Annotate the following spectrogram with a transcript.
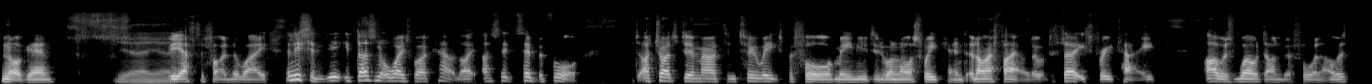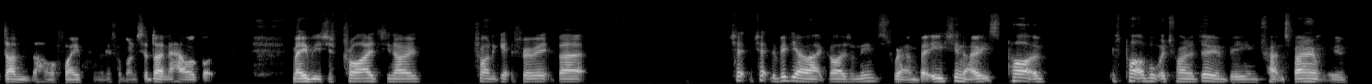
not again. Yeah, yeah. But you have to find a way. And listen, it, it doesn't always work out. Like I said, said before, I tried to do a marathon two weeks before me and you did one last weekend, and I failed. I got to 33k. I was well done before that. I was done at the halfway point, if I'm honest. I don't know how I got. Maybe it's just pride, you know, trying to get through it. But check check the video out, guys, on the Instagram. But it's you know, it's part of it's part of what we're trying to do and being transparent with,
